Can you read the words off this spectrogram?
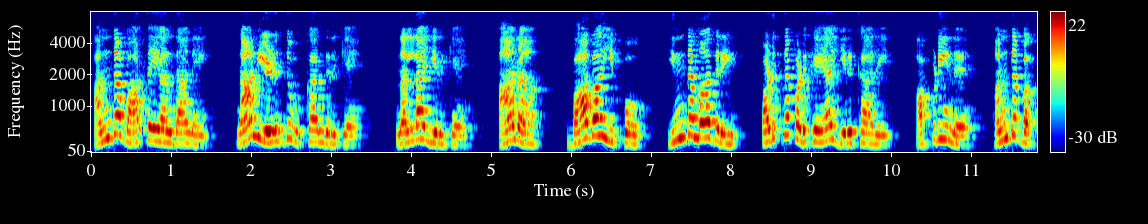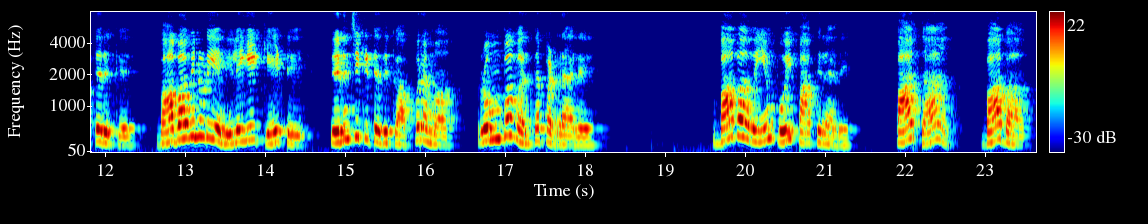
அந்த வார்த்தையால் தானே நான் எழுந்து உட்கார்ந்திருக்கேன் நல்லா இருக்கேன். ஆனா பாபா இப்போ இந்த மாதிரி படுத்த படுக்கையா இருக்காரே அப்படின்னு அந்த பக்தருக்கு பாபாவினுடைய நிலையை கேட்டு தெரிஞ்சுக்கிட்டதுக்கு அப்புறமா ரொம்ப வருத்தப்படுறாரு. பாபாவையும் போய் பார்க்கறாரு பார்த்தா பாபா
